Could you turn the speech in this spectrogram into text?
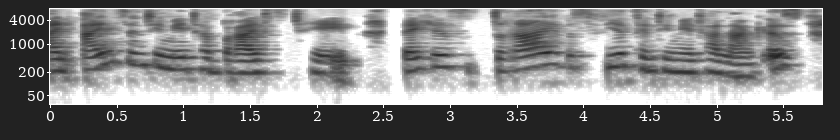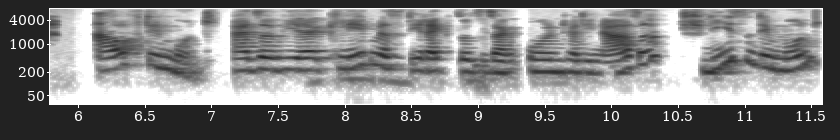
ein ein Zentimeter breites Tape, welches drei bis vier Zentimeter lang ist auf den Mund. Also wir kleben es direkt sozusagen unter die Nase, schließen den Mund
